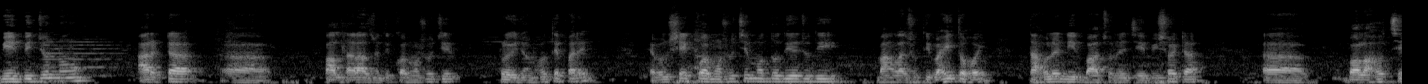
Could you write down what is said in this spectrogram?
বিএনপির জন্য আরেকটা পাল্টা রাজনৈতিক কর্মসূচির প্রয়োজন হতে পারে এবং সেই কর্মসূচির মধ্য দিয়ে যদি বাংলাদেশ অতিবাহিত হয়, তাহলে নির্বাচনের যে বিষয়টা বলা হচ্ছে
